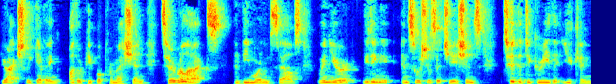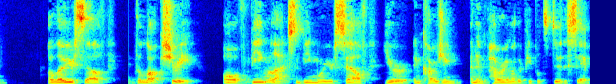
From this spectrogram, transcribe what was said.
you're actually giving other people permission to relax and be more themselves. When you're leading in social situations to the degree that you can allow yourself the luxury of being relaxed and being more yourself, you're encouraging and empowering other people to do the same.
